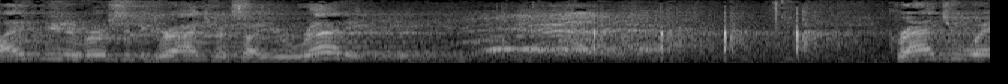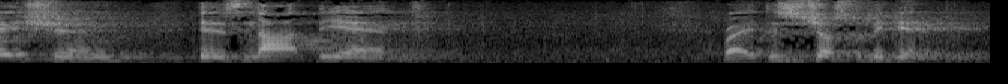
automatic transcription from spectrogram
Life University graduates, are you ready? Graduation is not the end. Right? This is just the beginning.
